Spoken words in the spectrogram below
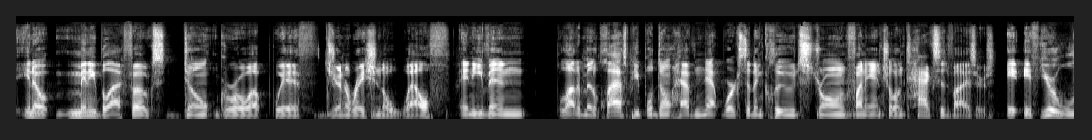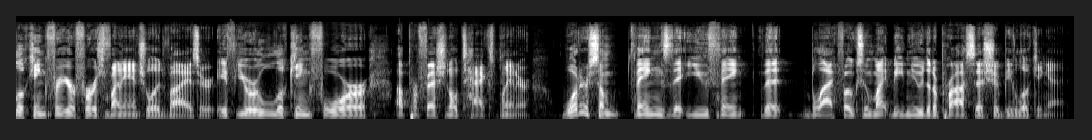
you know, many black folks don't grow up with generational wealth. And even a lot of middle class people don't have networks that include strong financial and tax advisors. If you're looking for your first financial advisor, if you're looking for a professional tax planner, what are some things that you think that black folks who might be new to the process should be looking at?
